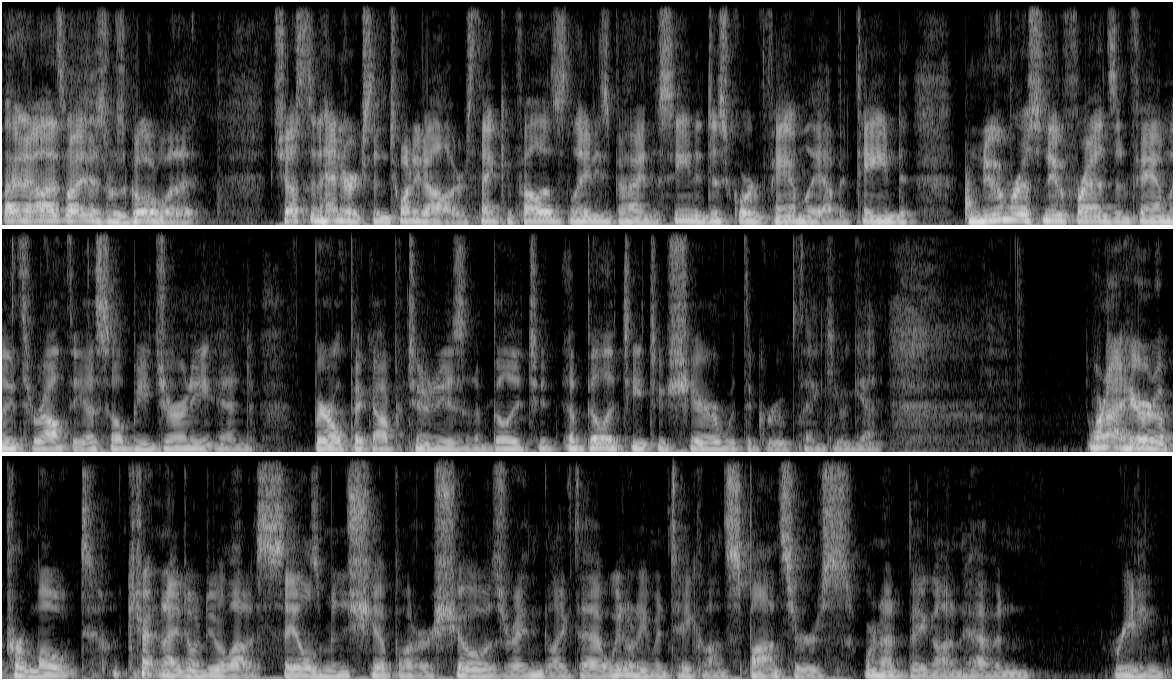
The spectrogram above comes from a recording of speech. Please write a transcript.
I know. That's why I just was going with it. Justin Hendrickson, twenty dollars. Thank you, fellas, ladies behind the scene, and Discord family. I've attained numerous new friends and family throughout the SLB journey, and barrel pick opportunities and ability to ability to share with the group. Thank you again. We're not here to promote. Trent and I don't do a lot of salesmanship on our shows or anything like that. We don't even take on sponsors. We're not big on having reading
